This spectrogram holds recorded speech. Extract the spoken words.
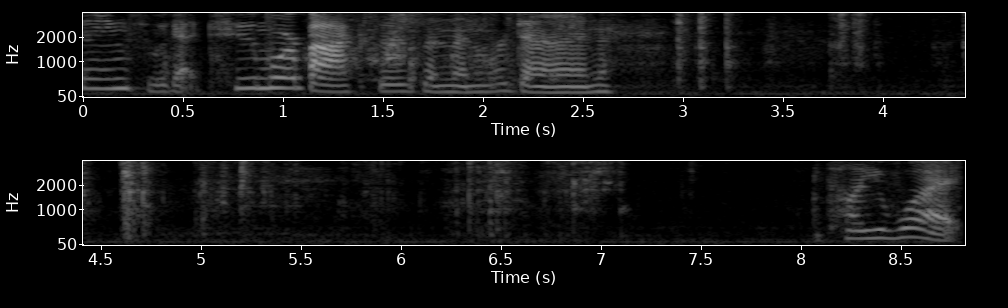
thing. So we got two more boxes and then we're done. I'll tell you what,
